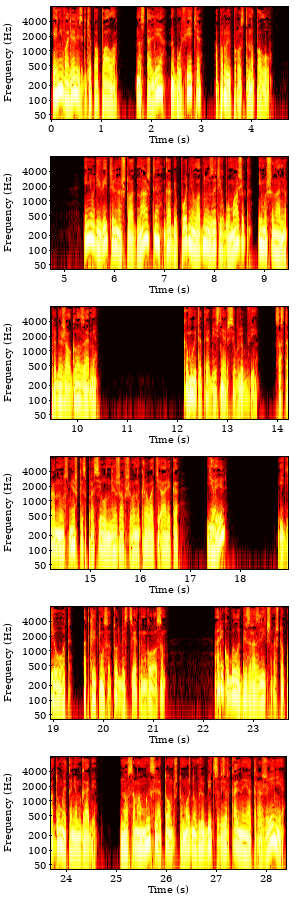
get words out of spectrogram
и они валялись где попало — на столе, на буфете, а порой и просто на полу. И неудивительно, что однажды Габи поднял одну из этих бумажек и машинально пробежал глазами. «Кому это ты объясняешься в любви?» Со странной усмешкой спросил он лежавшего на кровати Арика. «Яэль?» «Идиот!» — откликнулся тот бесцветным голосом. Арику было безразлично, что подумает о нем Габи. Но сама мысль о том, что можно влюбиться в зеркальные отражения,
